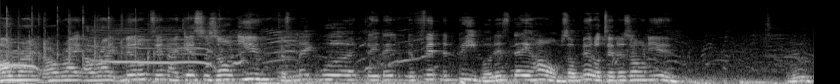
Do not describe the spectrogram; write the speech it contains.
All right, all right, all right. Middleton, I guess it's on you because Lakewood, they they defending people. This day home, so Middleton is on you. Ooh,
